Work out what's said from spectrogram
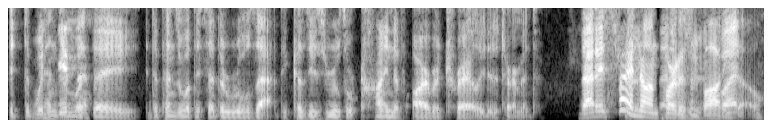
It depends on what they it depends on what they set the rules at because these rules were kind of arbitrarily determined. that is true. By a that is nonpartisan true. body, But- though.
